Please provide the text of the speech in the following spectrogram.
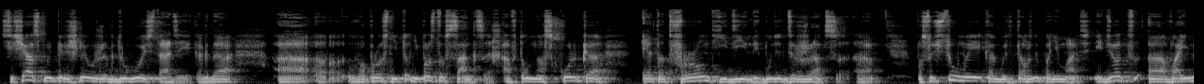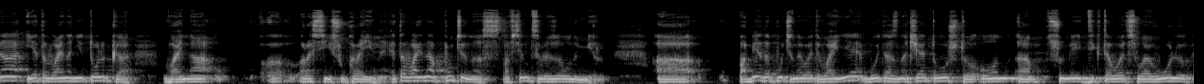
Сейчас мы перешли уже к другой стадии, когда а, а вопрос не, то, не просто в санкциях, а в том, насколько этот фронт единый будет держаться. А, по существу мы как бы должны понимать, идет а, война, и эта война не только война а, России с Украиной, это война Путина со всем цивилизованным миром. Победа Путина в этой войне будет означать то, что он сумеет диктовать свою волю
